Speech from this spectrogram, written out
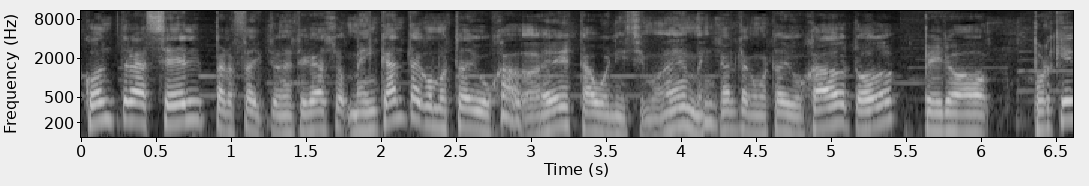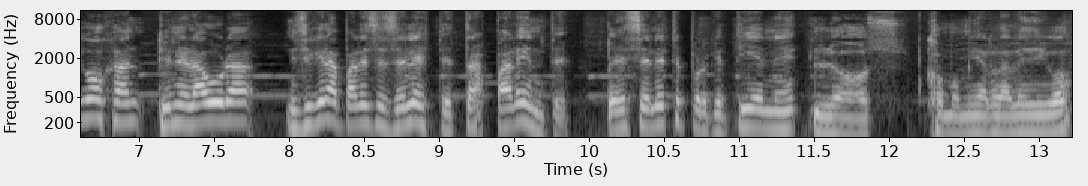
contra Cell perfecto. En este caso, me encanta cómo está dibujado, ¿eh? está buenísimo, ¿eh? me encanta cómo está dibujado todo, pero ¿por qué Gohan tiene el aura? Ni siquiera parece celeste, es transparente. Es celeste porque tiene los, como mierda le digo,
